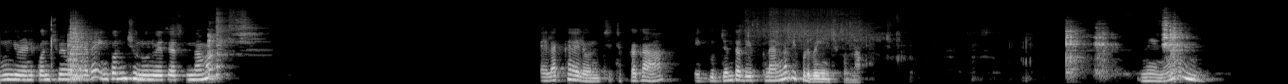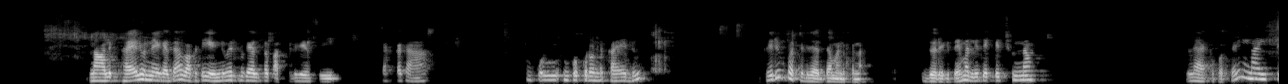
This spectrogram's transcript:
నూనె చూడండి కొంచెమే ఉంది కదా ఇంకొంచెం నూనె వేసేసుకుందామా? ఎలక్కాయలో నుంచి చక్కగా ఈ గుజ్జంతా తీసుకున్నాను కదా ఇప్పుడు వేయించుకుందాం. నేను నాలుగు కాయలు ఉన్నాయి కదా ఒకటి ఎండుమిరపకాయలతో పచ్చడి వేసి చక్కగా ఇంకొక రెండు కాయలు పెరుగు పచ్చడి చేద్దాం అనుకున్నా. దొరికితే మళ్ళీ తెప్పించుకుందాం. లేకపోతే నైట్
